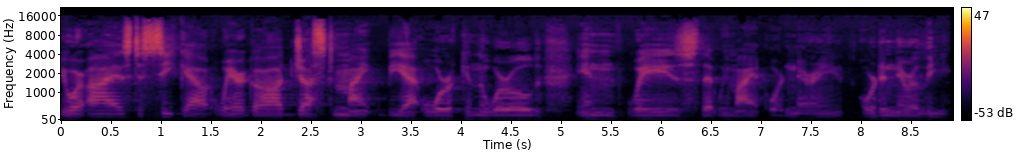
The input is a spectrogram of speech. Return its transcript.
your eyes to seek out where God just might be at work in the world in ways that we might ordinary, ordinarily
